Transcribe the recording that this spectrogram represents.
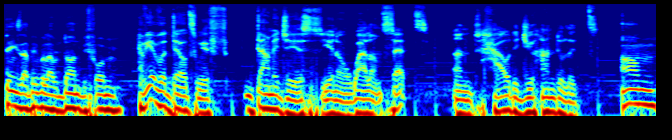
things that people have done before me. Have you ever dealt with damages, you know, while on set? And how did you handle it? Um,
